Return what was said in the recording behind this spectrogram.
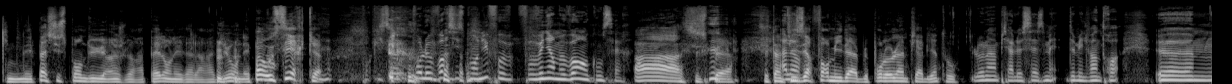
qui n'est pas suspendu, hein, je le rappelle, on est à la radio, on n'est pas au cirque. pour, le voir suspendu, il faut, venir me voir en concert. Ah, super. C'est un teaser formidable pour l'Olympia bientôt. L'Olympia, le 16 mai 2023. Euh,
